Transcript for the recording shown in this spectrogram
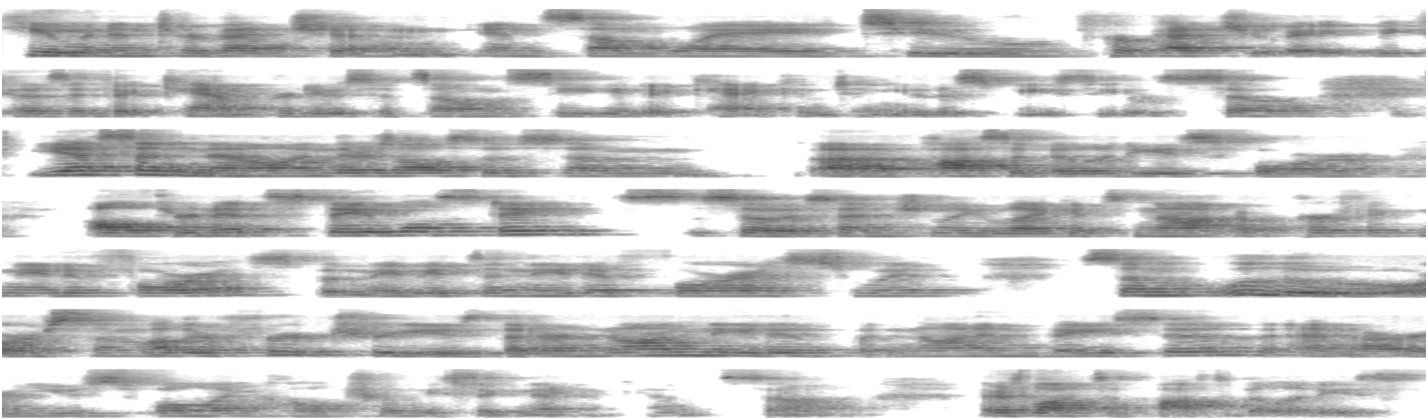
human intervention in some way to perpetuate, because if it can't produce its own seed, it can't continue the species. So yes and no, and there's also some uh, possibilities for alternate stable states. So essentially like it's not a perfect native forest, but maybe it's a native forest with some ulu or some other fruit trees that are non-native but non-invasive and are useful and culturally significant. So there's lots of possibilities.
